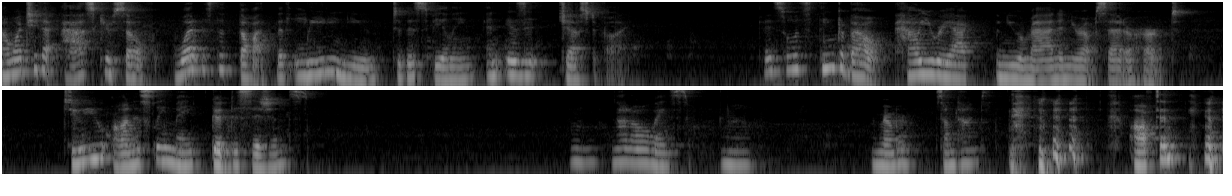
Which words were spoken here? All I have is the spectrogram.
I want you to ask yourself, what is the thought that's leading you to this feeling and is it justified? Okay, so let's think about how you react when you're mad and you're upset or hurt? Do you honestly make good decisions? Mm, not always. No. Remember, sometimes, often.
